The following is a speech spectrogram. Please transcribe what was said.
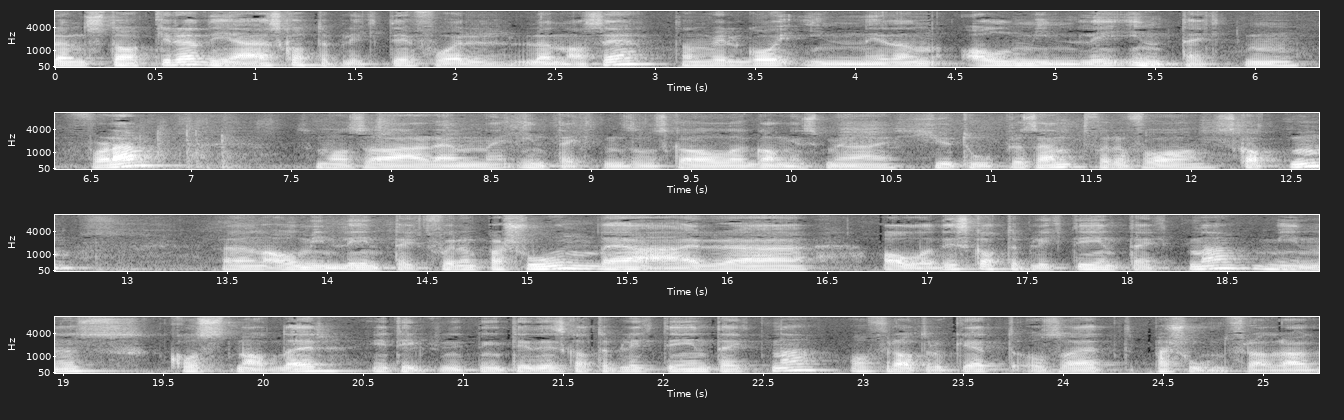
lønnstakere de er skattepliktige for lønna si. Den vil gå inn i den alminnelige inntekten for dem. Som altså er den inntekten som skal ganges med 22% for å få skatten. En alminnelig inntekt for en person, det er eh, alle de skattepliktige inntektene minus kostnader i tilknytning til de skattepliktige inntektene, og fratrukket også et personfradrag.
